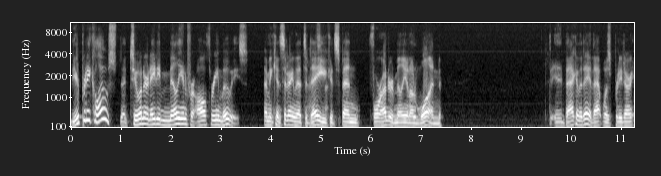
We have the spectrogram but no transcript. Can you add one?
You're pretty close. Uh, 280 million for all three movies. I mean, considering that today you could spend 400 million on one. Back in the day, that was pretty darn.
